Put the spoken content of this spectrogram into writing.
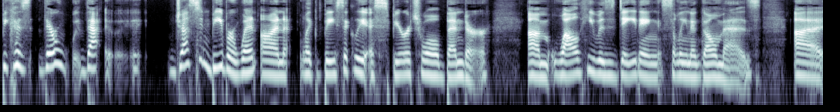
because there that eh, Justin Bieber went on like basically a spiritual bender um while he was dating Selena Gomez uh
